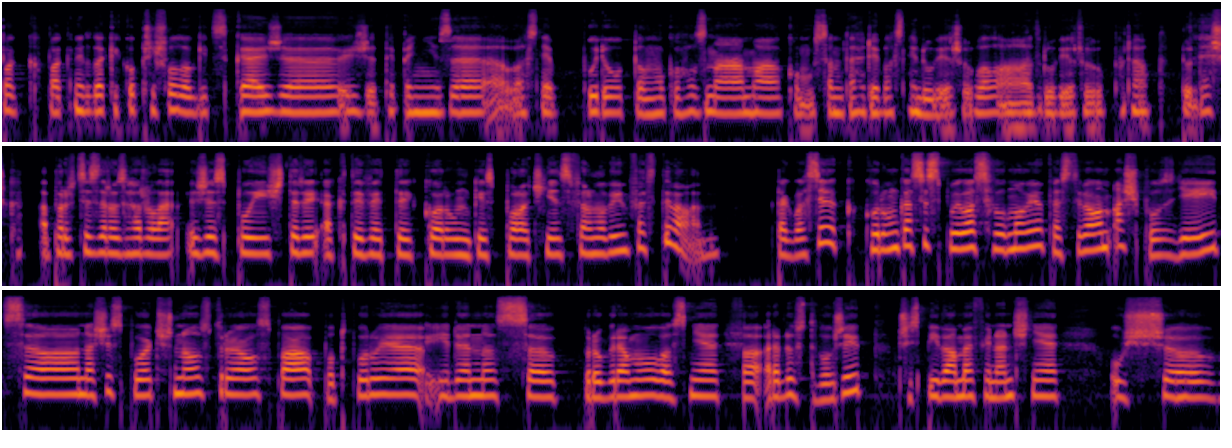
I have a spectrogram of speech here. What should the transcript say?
pak, pak mi to tak jako přišlo logické, že, že ty peníze vlastně půjdou tomu, koho znám a komu jsem tehdy vlastně důvěřovala a důvěřuju pořád do dneška. A proč jsi rozhodla, že spojíš tedy aktivity Korunky společně s filmovým festivalem? Tak vlastně Korunka se spojila s filmovým festivalem až později. Naše společnost Royal Spa podporuje jeden z programů vlastně Radost tvořit. Přispíváme finančně už hmm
